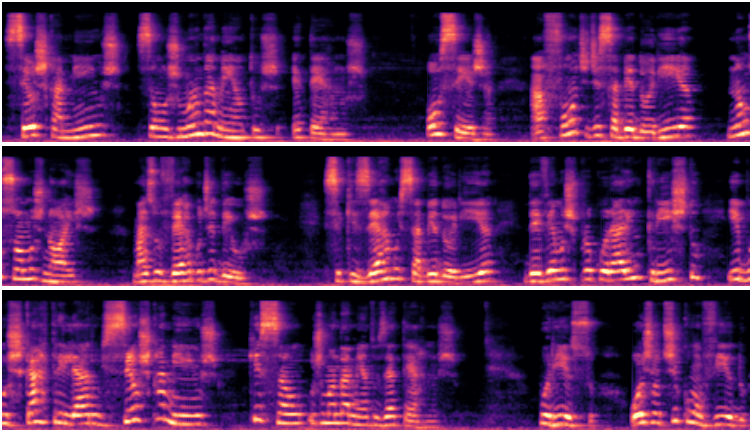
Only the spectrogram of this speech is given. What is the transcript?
Seus caminhos são os mandamentos eternos. Ou seja, a fonte de sabedoria não somos nós, mas o Verbo de Deus. Se quisermos sabedoria, devemos procurar em Cristo e buscar trilhar os seus caminhos, que são os mandamentos eternos. Por isso, hoje eu te convido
